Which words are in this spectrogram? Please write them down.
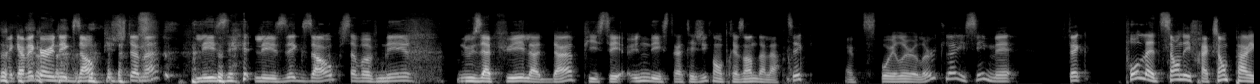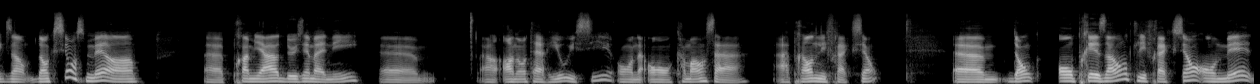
avec un exemple, puis justement, les, les exemples, ça va venir nous appuyer là-dedans. Puis c'est une des stratégies qu'on présente dans l'article. Un petit spoiler alert là ici, mais fait que pour l'addition des fractions, par exemple, donc si on se met en euh, première, deuxième année euh, en, Ontario ici, on, commence à, apprendre les fractions. Euh, donc, on présente les fractions, on met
